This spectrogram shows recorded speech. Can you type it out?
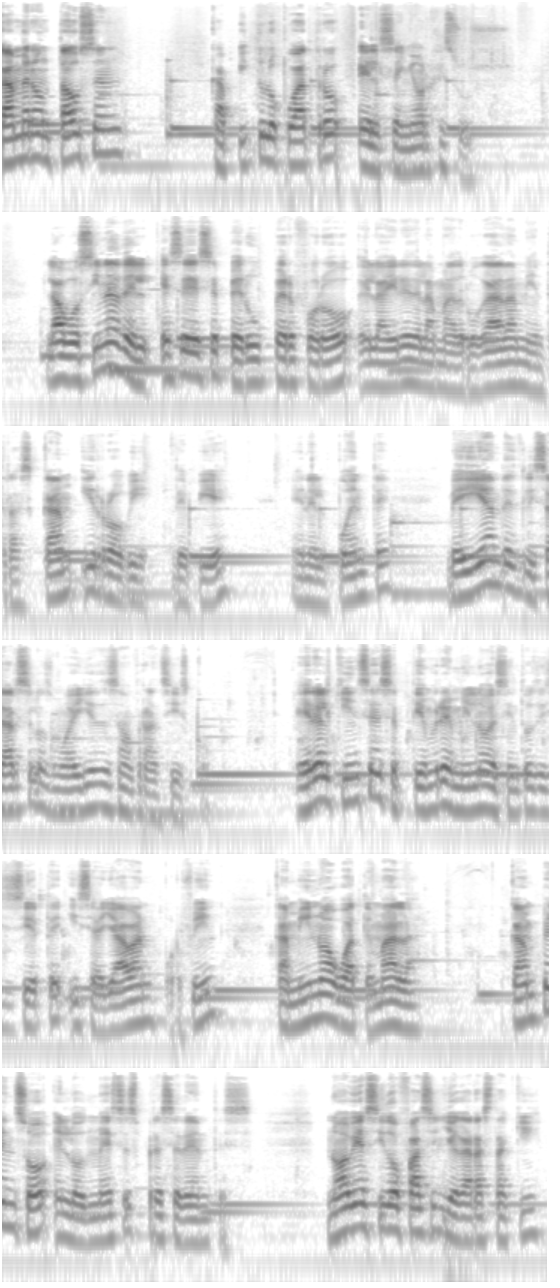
Cameron Townsend, capítulo 4, El Señor Jesús. La bocina del SS Perú perforó el aire de la madrugada mientras Cam y Robbie, de pie, en el puente, veían deslizarse los muelles de San Francisco. Era el 15 de septiembre de 1917 y se hallaban, por fin, camino a Guatemala. Cam pensó en los meses precedentes. No había sido fácil llegar hasta aquí,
